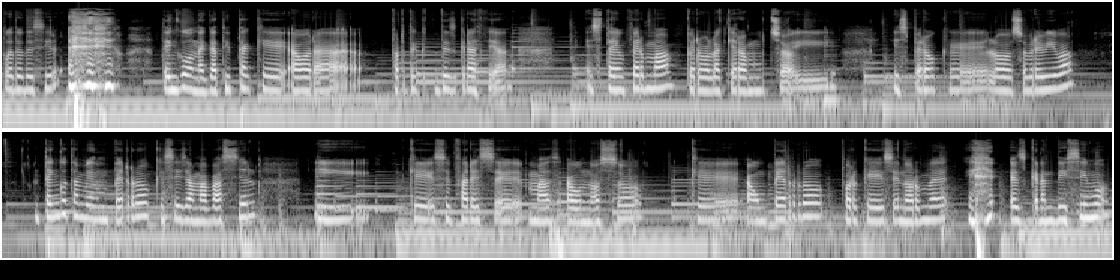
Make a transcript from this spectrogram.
puedo decir. Tengo una gatita que ahora, por desgracia, está enferma, pero la quiero mucho y espero que lo sobreviva. Tengo también un perro que se llama Basil y que se parece más a un oso que a un perro porque es enorme, es grandísimo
